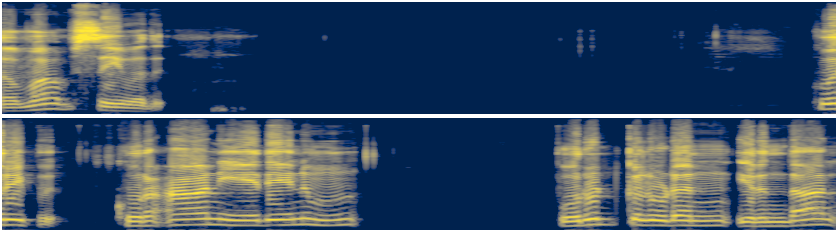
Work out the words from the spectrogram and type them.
தவாப் செய்வது. குறிப்பு. குர்ஆன் ஏதேனும் பொருட்களுடன் இருந்தால்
